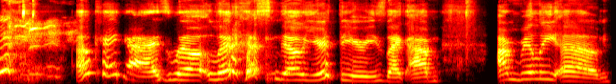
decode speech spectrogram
Okay, guys. Well, let us know your theories. Like, I'm, I'm really, um,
